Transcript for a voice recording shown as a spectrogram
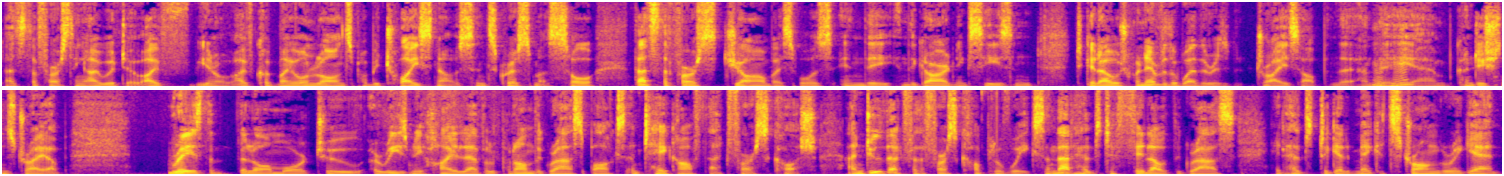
That's the first thing I would do. I've you know I've cut my own lawns probably twice now since Christmas. So that's the first job I suppose in the in the gardening season to get out whenever the weather is, dries up and the and mm-hmm. the um, conditions dry up raise the, the lawnmower to a reasonably high level, put on the grass box, and take off that first cut. And do that for the first couple of weeks. And that helps to fill out the grass. It helps to get it, make it stronger again.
